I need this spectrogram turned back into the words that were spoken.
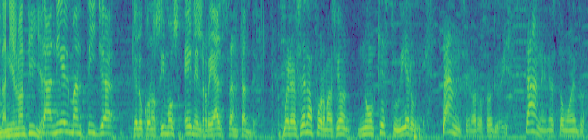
Daniel Mantilla. Daniel Mantilla, que lo conocimos en el Real Santander. Bueno, esa es la formación. No que estuvieron, están, señor Osorio, están en estos momentos.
